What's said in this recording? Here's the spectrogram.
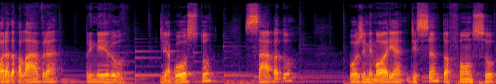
Hora da Palavra, 1 de agosto, sábado. Hoje, memória de Santo Afonso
